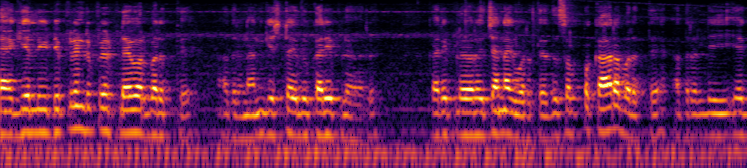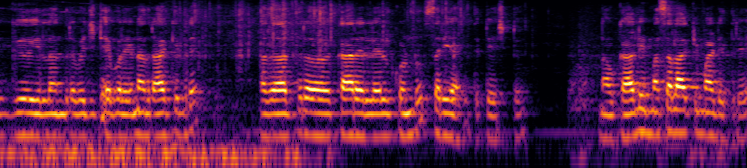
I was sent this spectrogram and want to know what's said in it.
ಮ್ಯಾಗಿಯಲ್ಲಿ ಡಿಫ್ರೆಂಟ್ ಡಿಫ್ರೆಂಟ್ ಫ್ಲೇವರ್ ಬರುತ್ತೆ. ಆದರೆ ನನಗೆ ಇಷ್ಟ ಇದು ಕರಿ ಫ್ಲೇವರ್ ಕರಿ ಫ್ಲೇವರ್ ಚೆನ್ನಾಗಿ ಬರುತ್ತೆ. ಅದು ಸ್ವಲ್ಪ ಖಾರ ಬರುತ್ತೆ. ಅದರಲ್ಲಿ ಎಗ್ ಇಲ್ಲಾಂದರೆ ವೆಜಿಟೇಬಲ್ ಏನಾದರೂ ಹಾಕಿದರೆ ಅದು ಅದರ ಖಾರ ಎಲ್ಲ ಎಳ್ಕೊಂಡು ಸರಿಯಾಗುತ್ತೆ ಟೇಸ್ಟ್ ನಾವು ಖಾಲಿ ಮಸಾಲ ಹಾಕಿ ಮಾಡಿದರೆ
